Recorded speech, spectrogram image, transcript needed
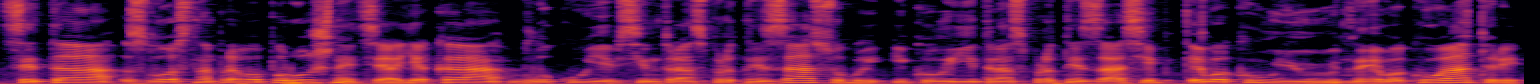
Це та злосна правопорушниця, яка блокує всім транспортні засоби, і коли її транспортний засіб евакуюють на евакуаторі,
